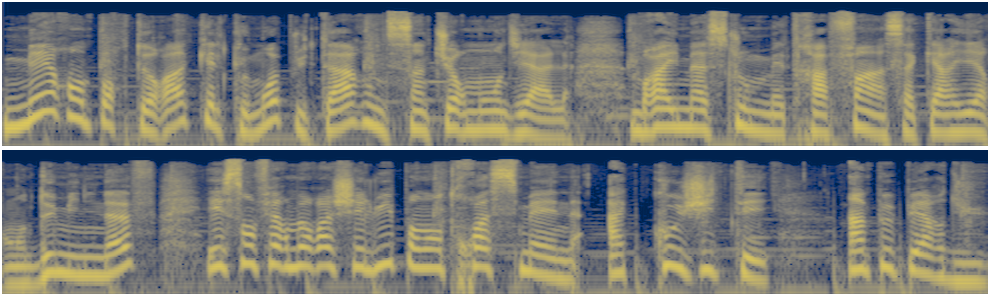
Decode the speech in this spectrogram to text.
mais remportera quelques mois plus tard une ceinture mondiale. Brahim Asloum mettra fin à sa carrière en 2009 et s'enfermera chez lui pendant trois semaines, à cogiter, un peu perdu,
